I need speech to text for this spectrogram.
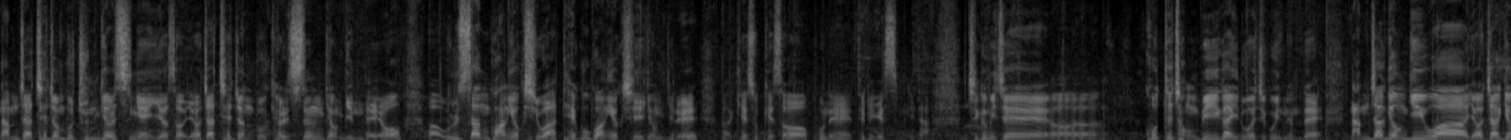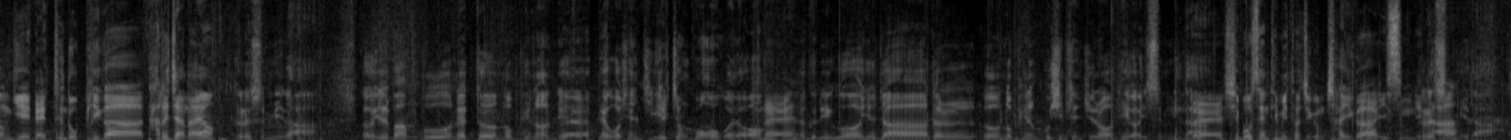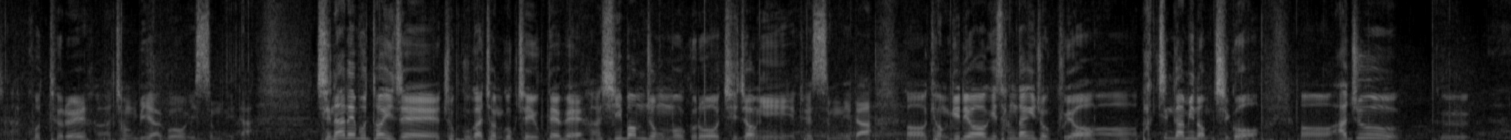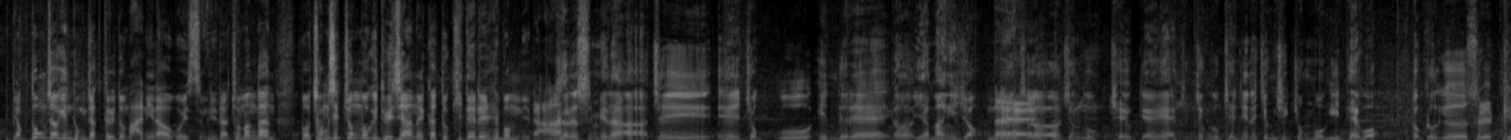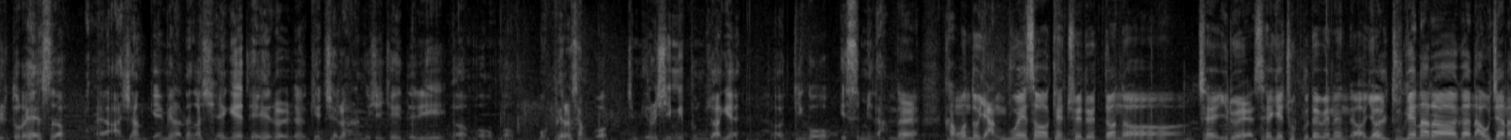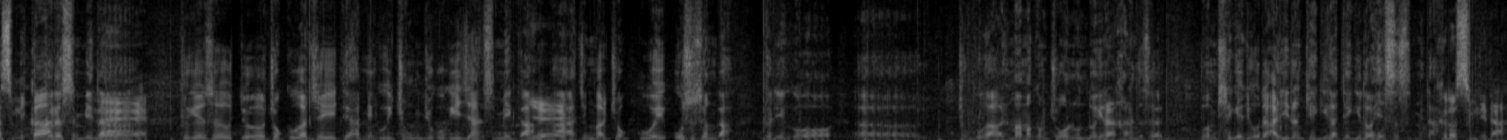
남자 체전부 준결승에 이어서 여자 체전부 결승 경기인데요. 어, 울산광역시와 대구광역시의 경기를 어, 계속해서 보내드리겠습니다. 지금 이제 어, 코트 정비가 이루어지고 있는데 남자 경기와 여자 경기의 네트 높이가 다르잖아요. 그렇습니다. 어, 일반부 네트 높이는 예, 105cm 1.05고요. 네. 그리고 여자들 어, 높이는 90cm로 되어 있습니다. 네, 15cm 지금 차이가 있습니다. 그렇습니다. 자, 코트를 어, 정비하고 있습니다. 지난해부터 이제 족구가 전국체육대회 아, 시범 종목으로 지정이 됐습니다. 어, 경기력이 상당히 좋고요. 어, 박진감이 넘치고 어, 아주 그 역동적인 동작들도 많이 나오고 있습니다. 조만간 뭐 정식 종목이 되지 않을까 또 기대를 해봅니다. 그렇습니다. 저희 예, 족구인들의 어, 여망이죠. 네. 예, 저 전국 체육 대회, 전국 체전의 정식 종목이 되고 또 그것을 필두로 해서 예, 아시안 게임이라든가 세계 대회를 어, 개최를 하는 것이 저희들이 어, 뭐, 뭐 목표를 삼고 지금 열심히 분주하게 어, 뛰고 있습니다. 네, 강원도 양구에서 개최됐던 어, 제 1회 세계 족구 대회는 어, 12개 나라가 나오지 않았습니까? 그렇습니다. 네. 거기에서 저 족구가 저희 대한민국이 종주국이지 않습니까? 예. 아, 정말 족구의 우수성과 그리고 어, 족구가 얼마만큼 좋은 운동이라 하는 것을 범 세계적으로 알리는 계기가 되기도 했었습니다. 그렇습니다.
